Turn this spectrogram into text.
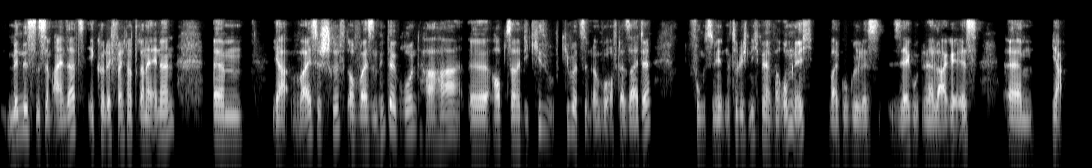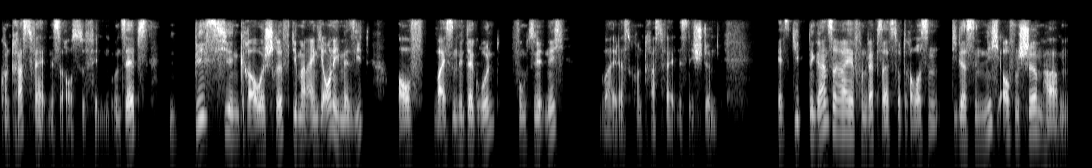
mindestens im Einsatz. Ihr könnt euch vielleicht noch dran erinnern, ähm, ja, weiße Schrift auf weißem Hintergrund, haha, äh, Hauptsache die Keywords sind irgendwo auf der Seite. Funktioniert natürlich nicht mehr. Warum nicht? Weil Google es sehr gut in der Lage ist, ähm, ja, Kontrastverhältnisse rauszufinden. Und selbst ein bisschen graue Schrift, die man eigentlich auch nicht mehr sieht, auf weißem Hintergrund, funktioniert nicht, weil das Kontrastverhältnis nicht stimmt. Es gibt eine ganze Reihe von Websites dort draußen, die das nicht auf dem Schirm haben,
